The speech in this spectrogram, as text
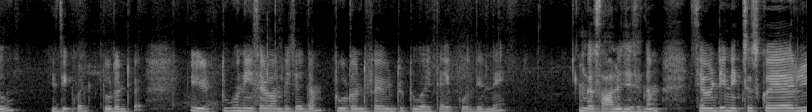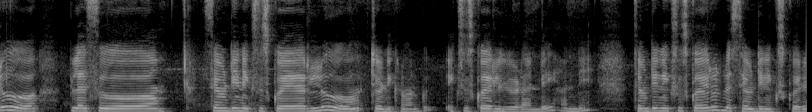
two is equal to twenty five. ఈ టూని ఈ సైడ్ పంపించేద్దాం. Two twenty five into two అయితే అయిపోద్ది. ఇంకా సాల్వ్ చేసేద్దాం. సెవెంటీన్ ఎక్స్ స్క్వేర్లు ప్లస్ సెవెంటీన్ ఎక్స్ స్క్వేర్లు చూడండి ఇక్కడ మనకు ఎక్స్ స్క్వేర్లు చూడండి అన్నీ. Seventeen x square plus seventeen x square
